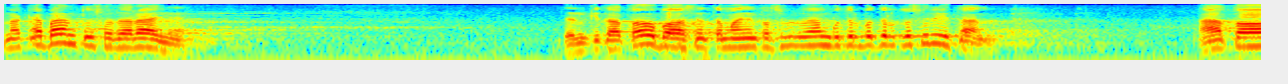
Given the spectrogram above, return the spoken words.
maka bantu saudaranya. Dan kita tahu bahwa temannya tersebut memang betul-betul kesulitan. Atau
